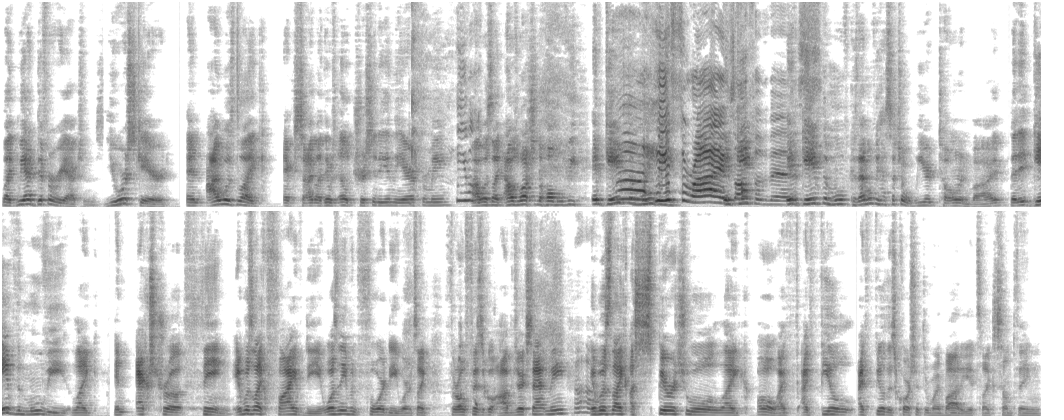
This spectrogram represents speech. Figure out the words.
like we had different reactions. You were scared, and I was like excited. Like there was electricity in the air for me. I was like, I was watching the whole movie. It gave the Ah, movie. he thrives it off of this. It gave the movie because that movie has such a weird tone and vibe that it gave the movie like an extra thing. It was like 5D. It wasn't even 4D where it's like throw physical objects at me. Uh-huh. It was like a spiritual like oh I, I feel I feel this coursing through my body. It's like something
